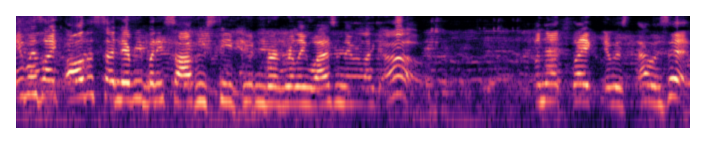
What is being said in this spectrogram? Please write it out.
It was like all of a sudden everybody saw who Steve Guttenberg really was, and they were like, oh. And that like it was that was it.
